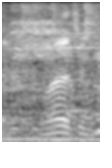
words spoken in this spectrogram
Imagine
